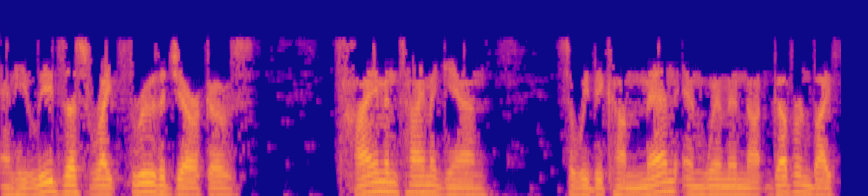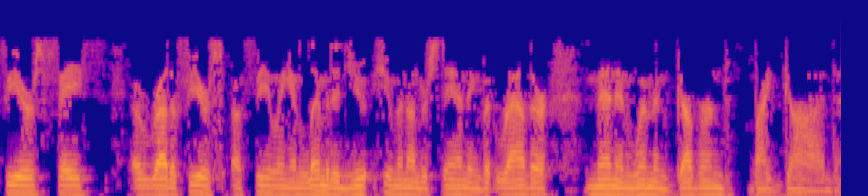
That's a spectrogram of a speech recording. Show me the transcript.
and He leads us right through the Jericho's, time and time again so we become men and women not governed by fears, faith, or uh, rather fears, uh, feeling, and limited human understanding, but rather men and women governed by God.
